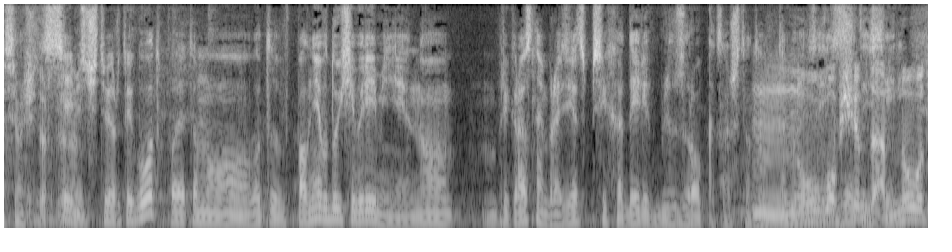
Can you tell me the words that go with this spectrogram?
74 74 год, поэтому вот вполне в духе времени, но прекрасный образец психоделик блюз-рок. Это что-то Ну, в общем, да. Серии. Ну, вот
